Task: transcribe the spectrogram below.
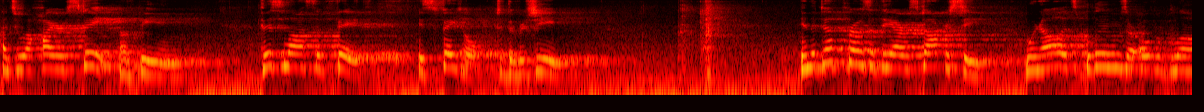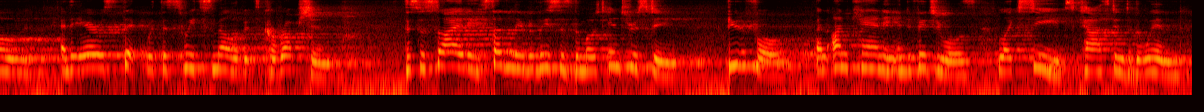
and to a higher state of being. This loss of faith is fatal to the regime. In the death throes of the aristocracy, when all its blooms are overblown and the air is thick with the sweet smell of its corruption, the society suddenly releases the most interesting, beautiful, and uncanny individuals like seeds cast into the wind.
